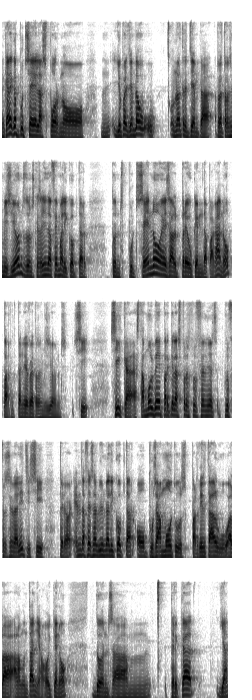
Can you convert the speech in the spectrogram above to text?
encara que potser l'esport no... Jo, per exemple, un altre exemple, retransmissions doncs, que s'hagin de fer amb helicòpter. Doncs potser no és el preu que hem de pagar no? per tenir retransmissions. Sí, sí que està molt bé perquè les professionalitzi, sí, però hem de fer servir un helicòpter o posar motos, per dir-te alguna a la, a la muntanya, oi que no? Doncs um, crec que hi ha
